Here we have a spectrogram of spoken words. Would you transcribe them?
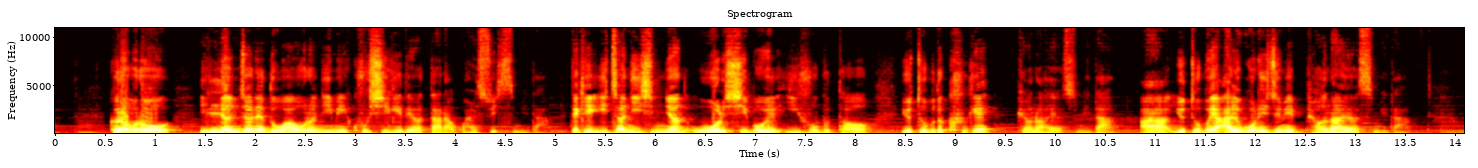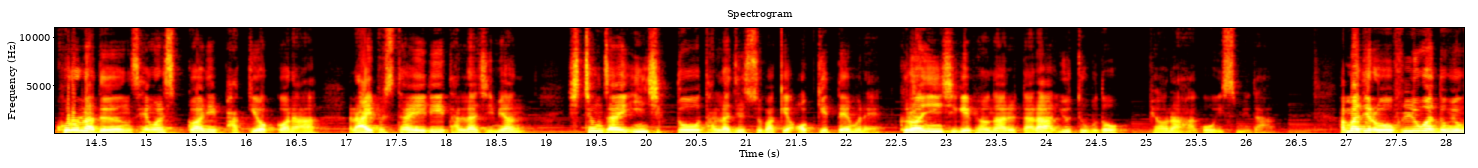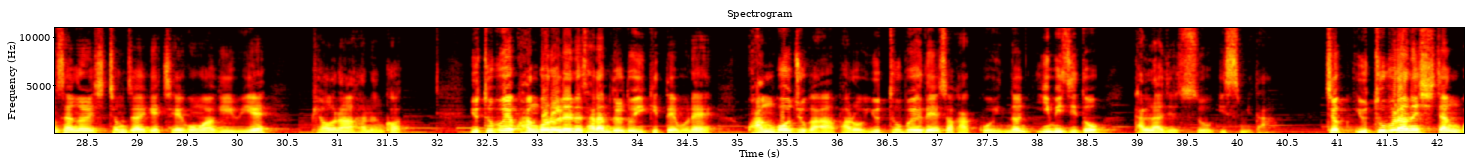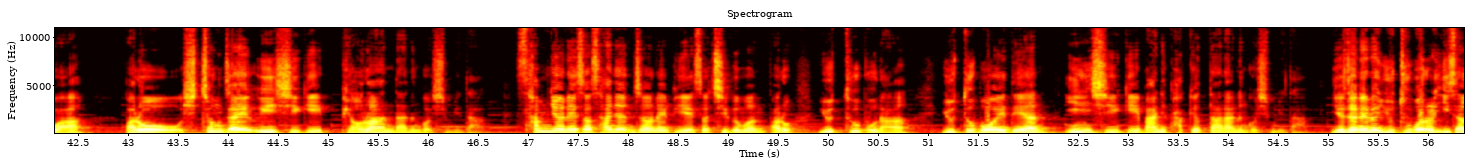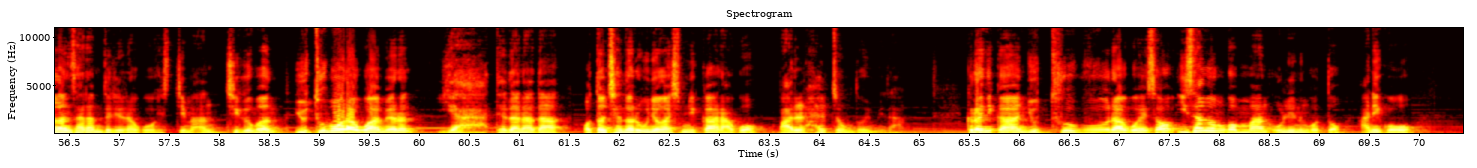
그러므로 1년 전의 노하우는 이미 구식이 되었다라고 할 수 있습니다. 특히 2020년 5월 15일 이후부터 유튜브도 크게 변화하였습니다. 아, 유튜브의 알고리즘이 변화하였습니다. 코로나 등 생활 습관이 바뀌었거나 라이프 스타일이 달라지면 시청자의 인식도 달라질 수밖에 없기 때문에 그러한 인식의 변화를 따라 유튜브도 변화하고 있습니다. 한마디로 훌륭한 동영상을 시청자에게 제공하기 위해 변화하는 것. 유튜브에 광고를 내는 사람들도 있기 때문에 광고주가 바로 유튜브에 대해서 갖고 있는 이미지도 달라질 수 있습니다. 즉, 유튜브라는 시장과 바로 시청자의 의식이 변화한다는 것입니다. 3년에서 4년 전에 비해서 지금은 바로 유튜브나 유튜버에 대한 인식이 많이 바뀌었다라는 것입니다. 예전에는 유튜버를 이상한 사람들이라고 했지만 지금은 유튜버라고 하면은 이야 대단하다 어떤 채널을 운영하십니까? 라고 말을 할 정도입니다. 그러니까 유튜브라고 해서 이상한 것만 올리는 것도 아니고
